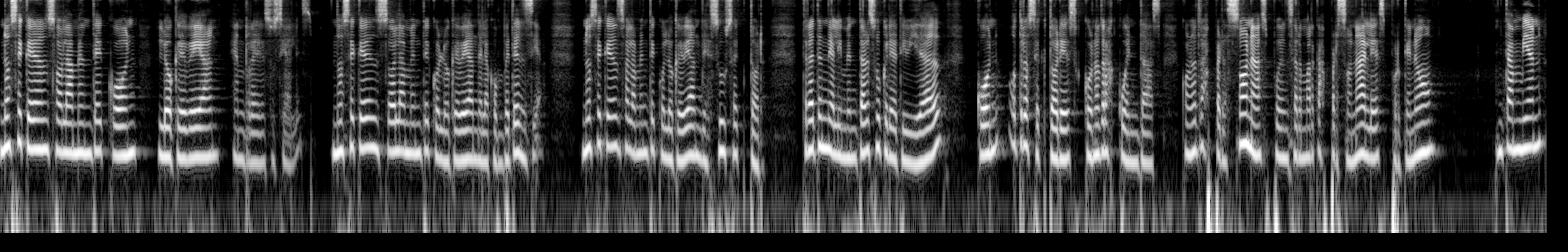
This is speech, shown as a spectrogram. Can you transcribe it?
no se queden solamente con lo que vean en redes sociales. No se queden solamente con lo que vean de la competencia. No se queden solamente con lo que vean de su sector. Traten de alimentar su creatividad con otros sectores, con otras cuentas, con otras personas, pueden ser marcas personales, ¿por qué no? Y también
